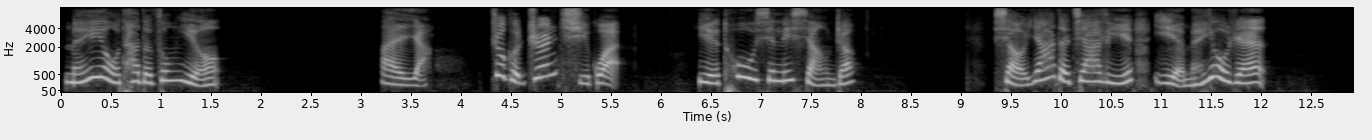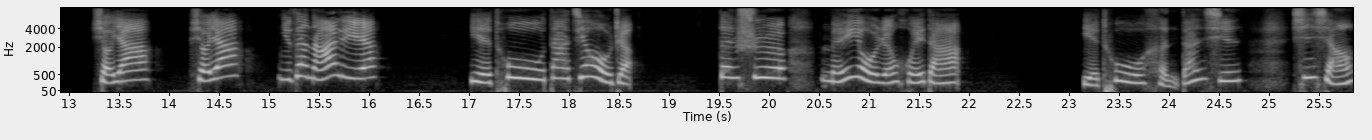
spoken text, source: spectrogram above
没有他的踪影。哎呀，这可真奇怪！野兔心里想着。小鸭的家里也没有人。小鸭，小鸭，你在哪里？野兔大叫着，但是没有人回答。野兔很担心，心想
